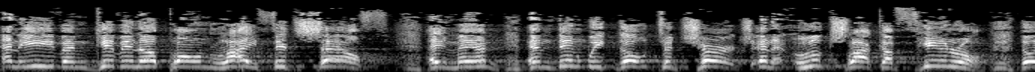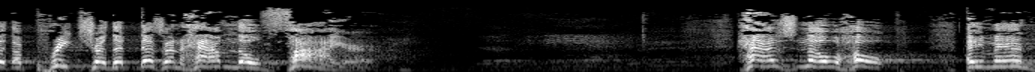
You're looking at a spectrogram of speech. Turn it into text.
and even giving up on life itself. Amen. And then we go to church and it looks like a funeral with a preacher that doesn't have no fire, has no hope. Amen.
